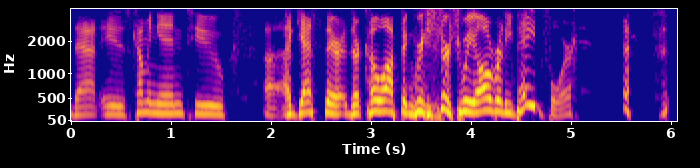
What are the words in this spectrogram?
that is coming in to, uh, I guess they're they're co-opting research we already paid for.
